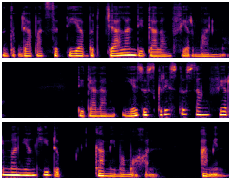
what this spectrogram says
untuk dapat setia berjalan di dalam firman-Mu. Di dalam Yesus Kristus Sang Firman yang hidup, kami memohon. Amin.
